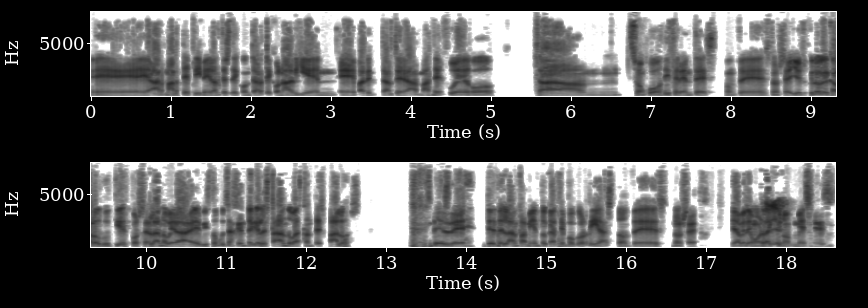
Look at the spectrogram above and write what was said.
eh, armarte primero antes de encontrarte con alguien eh, para intentarte armas de fuego. O sea, son juegos diferentes. Entonces, no sé, yo creo que Call of Duty es por ser la novedad. ¿eh? He visto mucha gente que le está dando bastantes palos desde, desde el lanzamiento que hace pocos días. Entonces, no sé, ya veremos de aquí unos meses.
